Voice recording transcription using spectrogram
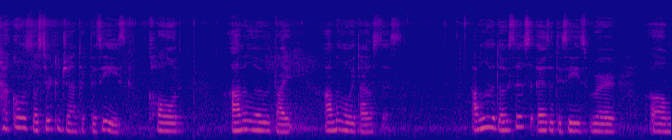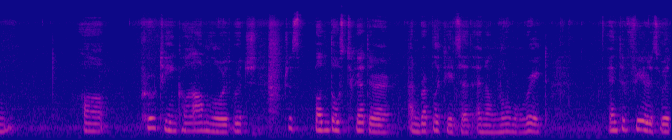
tackles a certain genetic disease called amyloidi- amyloidosis. Amyloidosis is a disease where um, a protein called amyloid, which just bundles together and replicates it in a normal rate, interferes with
